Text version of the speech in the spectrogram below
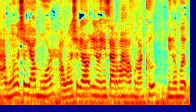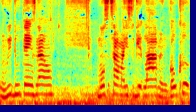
I want to show y'all more. I want to show y'all, you know, inside of my house when I cook, you know, but when we do things now, most of the time I used to get live and go cook.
